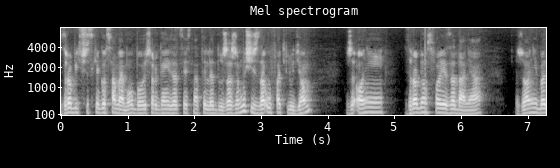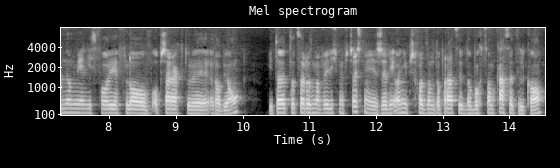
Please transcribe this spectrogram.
zrobić wszystkiego samemu, bo już organizacja jest na tyle duża, że musisz zaufać ludziom, że oni zrobią swoje zadania, że oni będą mieli swoje flow w obszarach, które robią, i to, to, co rozmawialiśmy wcześniej, jeżeli oni przychodzą do pracy, no bo chcą kasę tylko,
